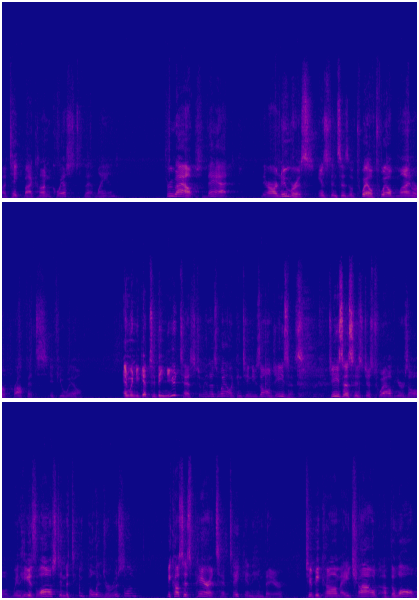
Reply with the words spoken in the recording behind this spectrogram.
uh, take by conquest that land. Throughout that, there are numerous instances of 12, 12 minor prophets, if you will. And when you get to the New Testament as well, it continues on. Jesus Jesus is just 12 years old when he is lost in the temple in Jerusalem because his parents have taken him there to become a child of the law,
